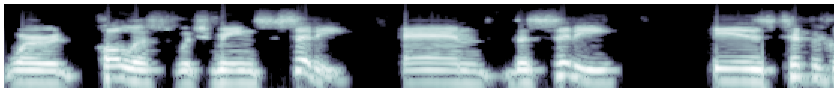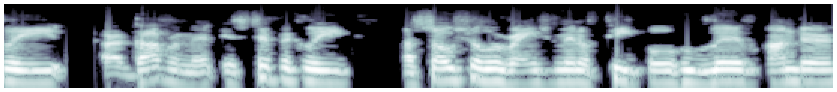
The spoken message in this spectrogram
word polis, which means city. And the city is typically, our government is typically a social arrangement of people who live under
